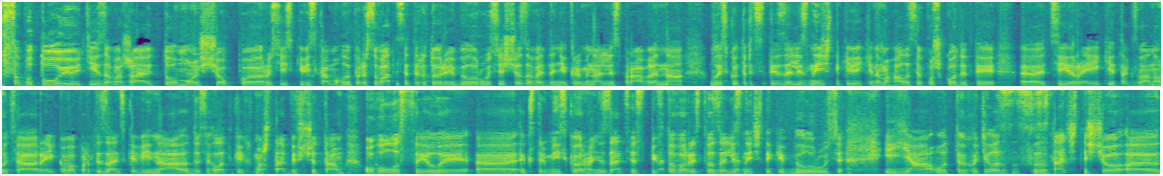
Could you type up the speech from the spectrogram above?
саботують і заважають тому, щоб російські війська могли пересуватися територією Білорусі, що заведені кримінальні справи на близько 30 залізничників, які намагалися пошкодити е- ці рейки. Так звана оця рейкова партизанська війна досягла таких масштабів, що там оголосили е- екстремістську організацію співтовариство залізничників Білорусі. І я от хотіла зазначити, що е,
